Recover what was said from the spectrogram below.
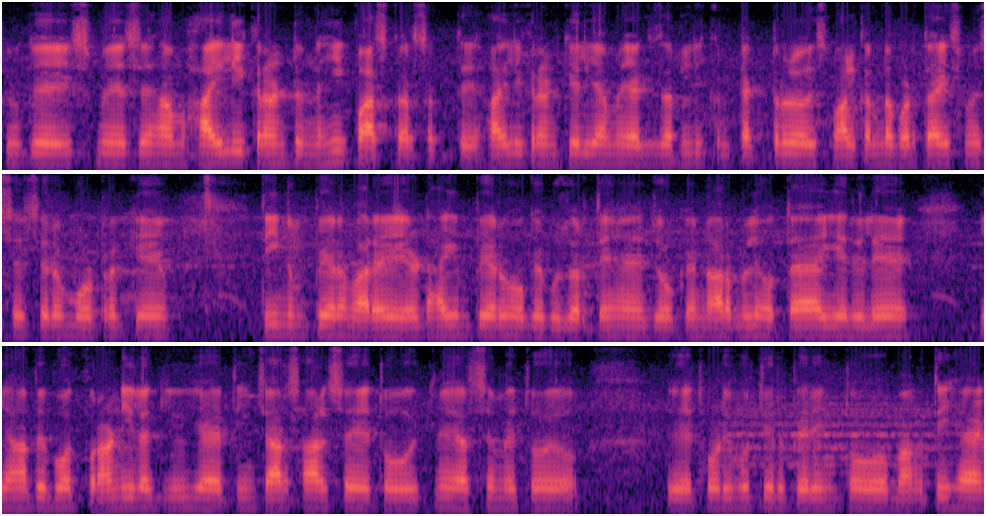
क्योंकि इसमें से हम हाईली करंट नहीं पास कर सकते। हाईली करंट के लिए हमें एक्जरली कंटेक्टर इस्तेमाल करना पड़ता है। इसमें से सिर्फ़ मोटर के तीन अम्पेयर हमारे ढाई एम्पेयर होके गुजरते हैं, जो कि नॉर्मल होता है। ये रिले यहाँ पे बहुत पुरानी लगी हुई है, तीन चार साल से तो इतने अरसे में तो ये थोड़ी बहुत ही रिपेयरिंग तो मांगती है।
